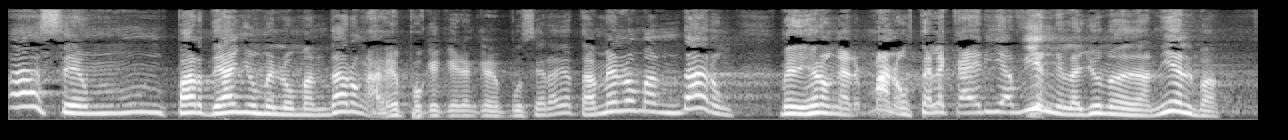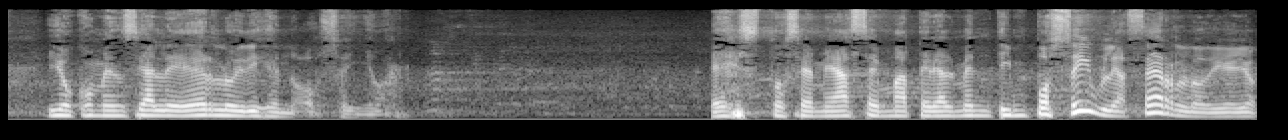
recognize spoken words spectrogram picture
Hace un par de años me lo mandaron, a ver por qué querían que me pusiera allá, también lo mandaron. Me dijeron, hermano, usted le caería bien el ayuno de Daniel. Y yo comencé a leerlo y dije, no, Señor, esto se me hace materialmente imposible hacerlo, dije yo.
